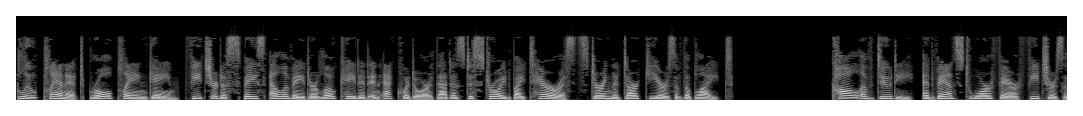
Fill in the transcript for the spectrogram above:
Blue Planet role-playing game featured a space elevator located in Ecuador that is destroyed by terrorists during the dark years of the Blight. Call of Duty – Advanced Warfare features a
